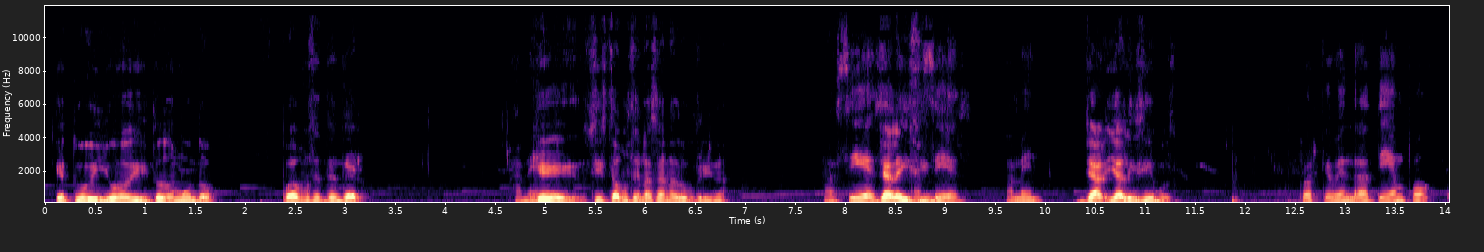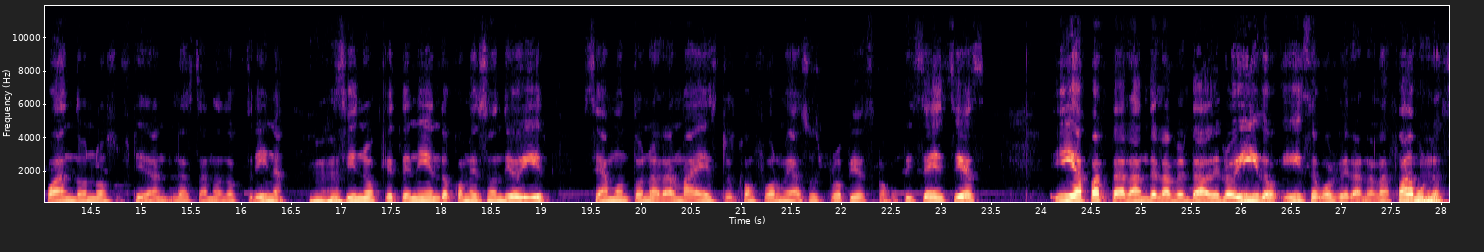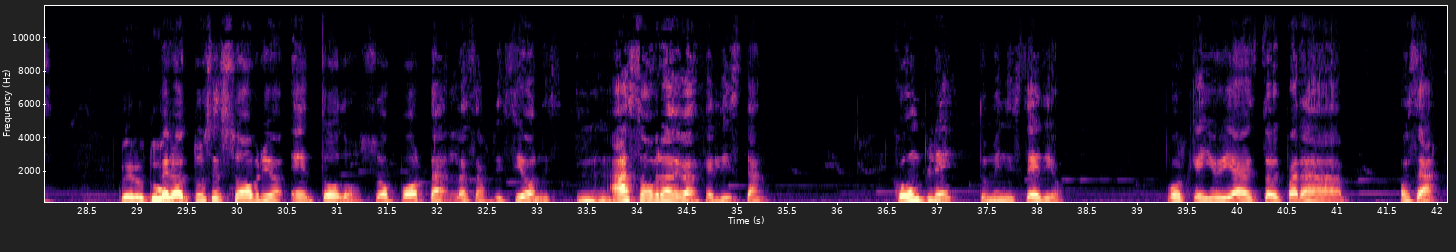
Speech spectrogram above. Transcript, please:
que tú y yo y todo el mundo podamos entender que si estamos en la sana doctrina, así es, ya la hicimos. Así es, amén. Ya, ya la hicimos. Porque vendrá tiempo cuando no sufrirán la sana doctrina, sino que teniendo comezón de oír, se amontonarán maestros conforme a sus propias concupiscencias y apartarán de la verdad del oído y se volverán a las fábulas. Pero tú... Pero tú sé sobrio en todo, soporta las aflicciones, haz obra de evangelista, cumple tu ministerio, porque yo ya estoy para, o sea,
